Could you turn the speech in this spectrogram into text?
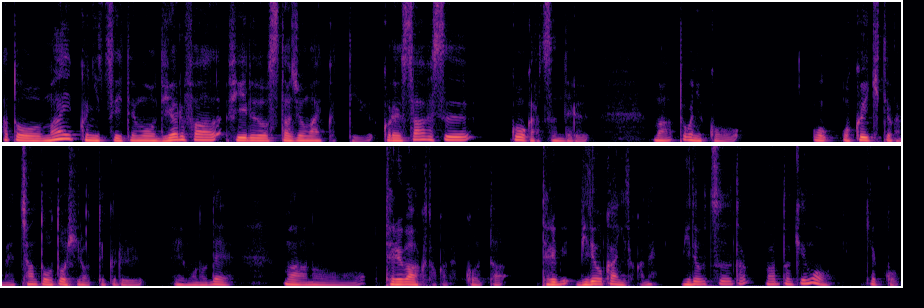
あと、マイクについても、デュアルファフィールドスタジオマイクっていう、これ Surface Go から積んでる、まあ、特にこう、奥行きっていうかね、ちゃんと音を拾ってくるもので、まあ、あの、テレワークとかで、こういったテレビ、ビデオ会議とかね、ビデオ通話の時も結構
